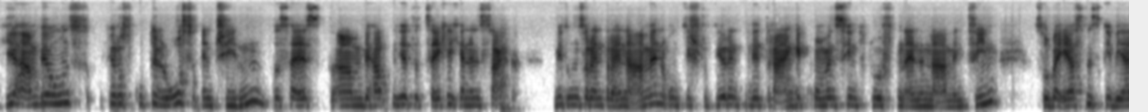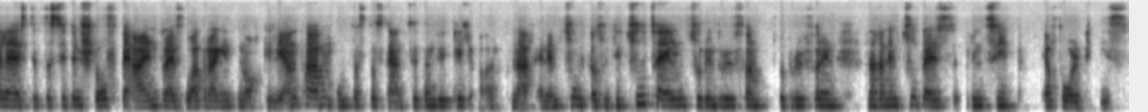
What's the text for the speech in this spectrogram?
Hier haben wir uns für das gute Los entschieden. Das heißt, ähm, wir hatten hier tatsächlich einen Sack mit unseren drei Namen und die Studierenden, die drangekommen sind, durften einen Namen ziehen. So war erstens gewährleistet, dass sie den Stoff bei allen drei Vortragenden auch gelernt haben und dass das Ganze dann wirklich nach einem, also die Zuteilung zu den Prüfern, zur Prüferin nach einem Zuteilsprinzip erfolgt ist.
